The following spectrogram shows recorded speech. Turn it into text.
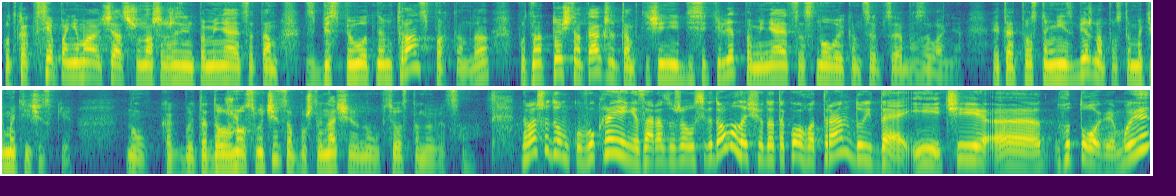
Вот как все понимают сейчас, что наша жизнь поменяется там с беспилотным транспортом, да, вот она точно так же там в течение 10 лет поменяется с новой концепцией образования. Это просто неизбежно, просто математически. Ну, как бы это должно случиться, потому что иначе, ну, все остановится. На вашу думку, в Україні зараз уже усвідомили, що до такого тренду йде, і чи е, готові ми е,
